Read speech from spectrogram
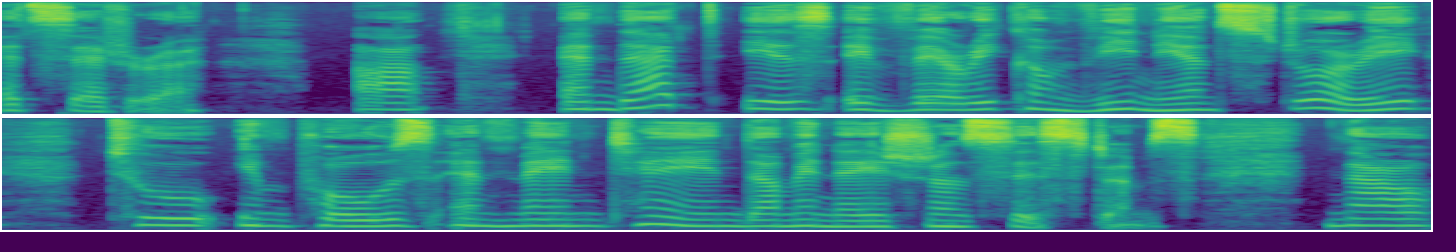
etc. Uh, and that is a very convenient story to impose and maintain domination systems. Now,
